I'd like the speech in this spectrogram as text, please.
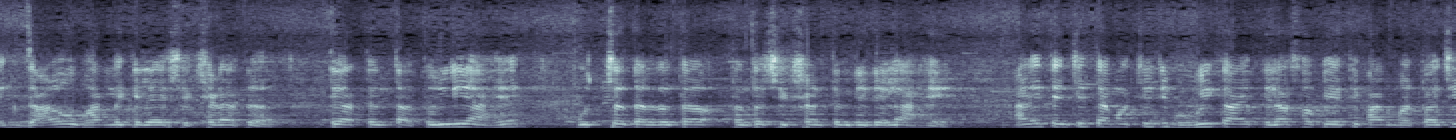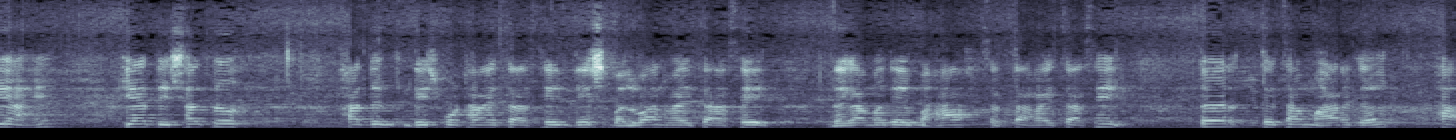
एक जाळं उभारलं केलं आहे शिक्षणाचं ते अत्यंत अतुलनीय आहे. उच्च दर्जाचं तंत्र शिक्षण त्यांनी दिलेलं आहे. आणि त्यांची त्यामागची जी भूमिका आहे फिलॉसॉफी आहे ती फार महत्त्वाची आहे की या देशाचं हा दे- देश मोठा व्हायचा असेल देश बलवान व्हायचा असेल जगामध्ये महासत्ता व्हायचा असेल तर त्याचा मार्ग हा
